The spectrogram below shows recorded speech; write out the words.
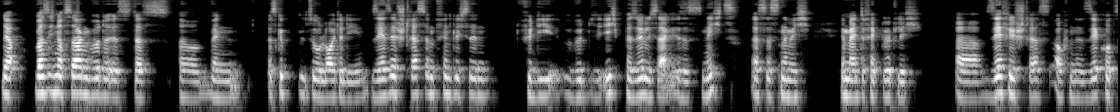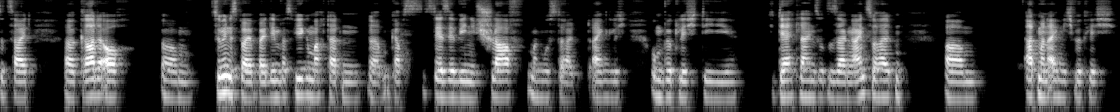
Ja, was ich noch sagen würde, ist, dass äh, wenn es gibt so Leute, die sehr, sehr stressempfindlich sind, für die würde ich persönlich sagen, ist es nichts. Es ist nämlich im Endeffekt wirklich äh, sehr viel Stress auf eine sehr kurze Zeit. Äh, Gerade auch, ähm, zumindest bei, bei dem, was wir gemacht hatten, da gab es sehr, sehr wenig Schlaf. Man musste halt eigentlich, um wirklich die, die Deadline sozusagen einzuhalten, ähm, hat man eigentlich wirklich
